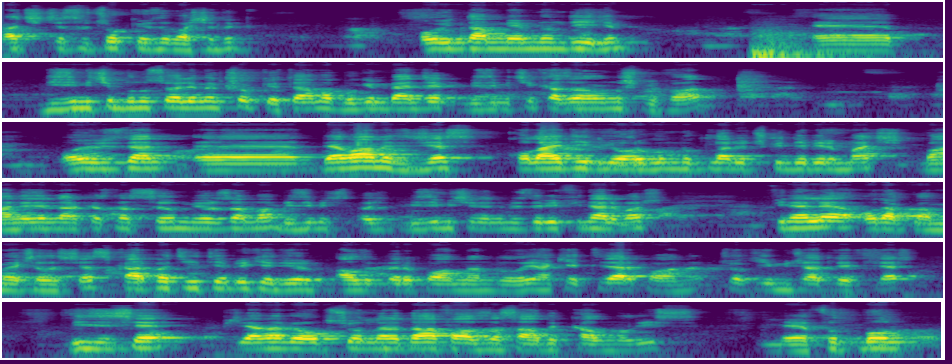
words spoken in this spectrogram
açıkçası çok kötü başladık. Oyundan memnun değilim. Ee, bizim için bunu söylemek çok kötü ama bugün bence bizim için kazanılmış bir puan. O yüzden e, devam edeceğiz. Kolay değil yorgunluklar, üç günde bir maç. Bahanelerin arkasına sığmıyoruz ama bizim bizim için önümüzde bir final var. Finale odaklanmaya çalışacağız. Karpati'yi tebrik ediyorum aldıkları puandan dolayı. Hak ettiler puanı. Çok iyi mücadele ettiler. Biz ise plana ve opsiyonlara daha fazla sadık kalmalıyız. E, futbol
